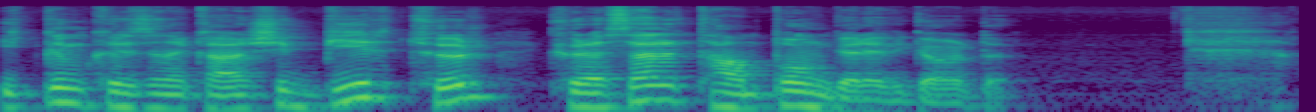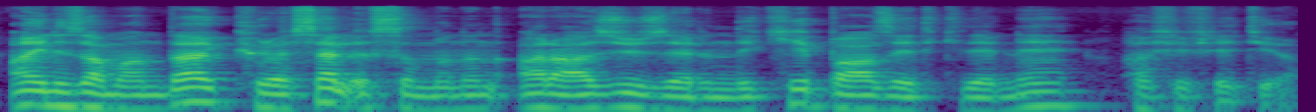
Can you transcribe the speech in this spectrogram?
iklim krizine karşı bir tür küresel tampon görevi gördü. Aynı zamanda küresel ısınmanın arazi üzerindeki bazı etkilerini hafifletiyor.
